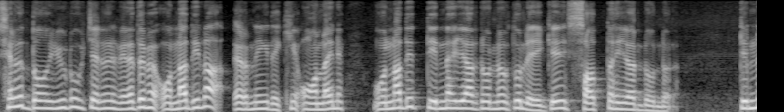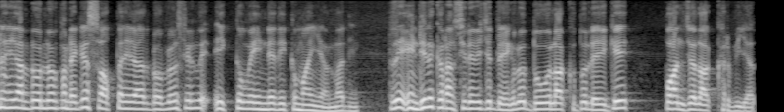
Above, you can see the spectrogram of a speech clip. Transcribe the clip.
ਸਿਰਫ ਦੋ YouTube ਚੈਨਲ ਮੇਰੇ ਤੇ ਮੈਂ ਉਹਨਾਂ ਦੀ ਨਾ ਅਰਨਿੰਗ ਦੇਖੀ ਆਨਲਾਈਨ ਉਹਨਾਂ ਦੀ 3000 ਡਾਲਰ ਤੋਂ ਲੈ ਕੇ 7000 ਡਾਲਰ 3000 ਡਾਲਰ ਤੋਂ ਲੈ ਕੇ 7000 ਡਾਲਰ ਸਿਰਫ ਇੱਕ ਮਹੀਨੇ ਦੀ ਕਮਾਈ ਆ ਉਹਨਾਂ ਦੀ। ਤੁਸੀਂ ਇੰਡੀਅਨ ਕਰੰਸੀ ਦੇ ਵਿੱਚ ਦੇਖ ਲਓ 2 ਲੱਖ ਤੋਂ ਲੈ ਕੇ 5 ਲੱਖ ਰੁਪਈਆ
